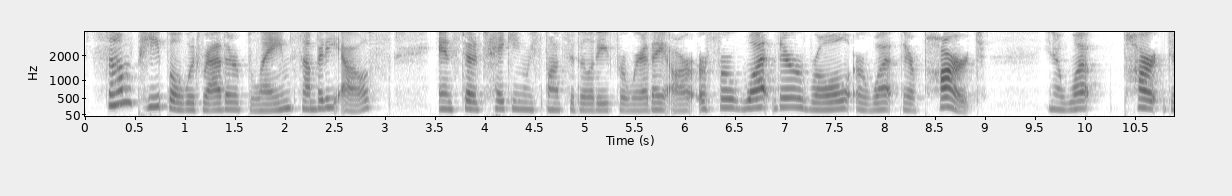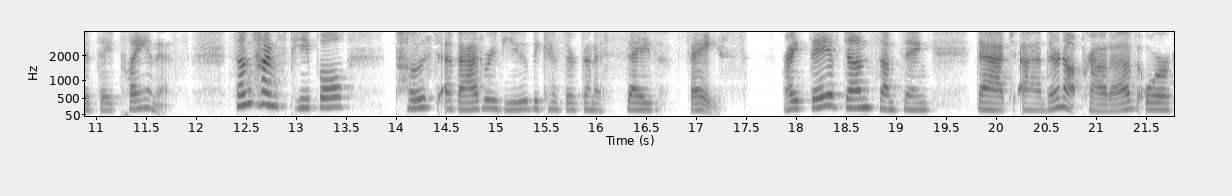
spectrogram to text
Some people would rather blame somebody else instead of taking responsibility for where they are or for what their role or what their part, you know, what part did they play in this. Sometimes people post a bad review because they're going to save face, right? They have done something that uh, they're not proud of, or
